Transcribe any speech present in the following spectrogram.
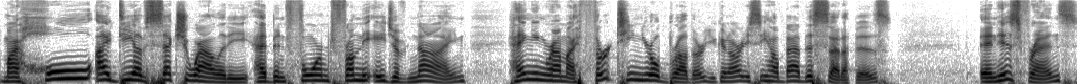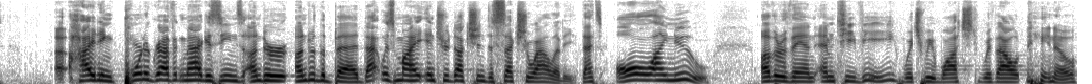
my whole idea of sexuality had been formed from the age of nine, hanging around my 13 year old brother. You can already see how bad this setup is. And his friends, hiding pornographic magazines under, under the bed. That was my introduction to sexuality. That's all I knew, other than MTV, which we watched without, you know,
